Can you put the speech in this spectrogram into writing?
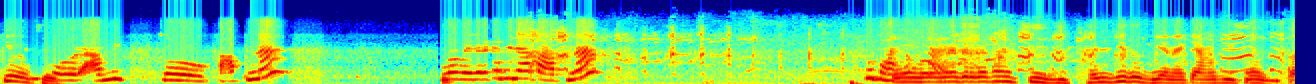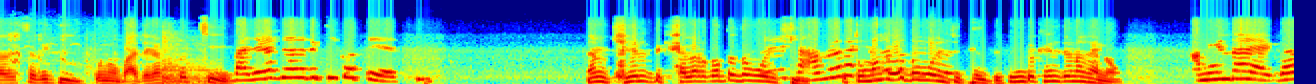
কি হয়েছে? ওর আমি তো পাপ না। তোমার মেয়েদের কাছে যা পাপ না। খুব ভালো অন্য মেয়েদের কাছে আমি কি খেলছি তো গিয়ে নাকি? আমি কি তাদের সাথে কি কোনো বাজে কাজ করছি? বাজে কাজ যাতে কি করতে যাচ্ছি? আমি খেলতে খেলার কথা তো বলছি। তোমাকেও তো বলছি খেলতে তুমি তো খেলছো না কেন? আমি একবার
